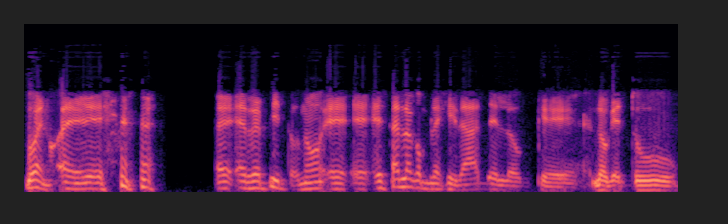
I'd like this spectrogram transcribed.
Bueno, eh, Eh, eh, repito, no, eh, esta es la complejidad de lo que lo que tú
